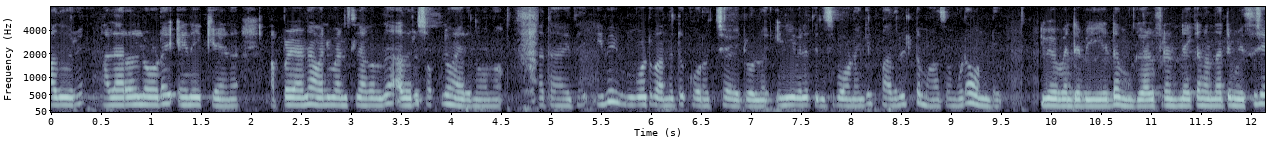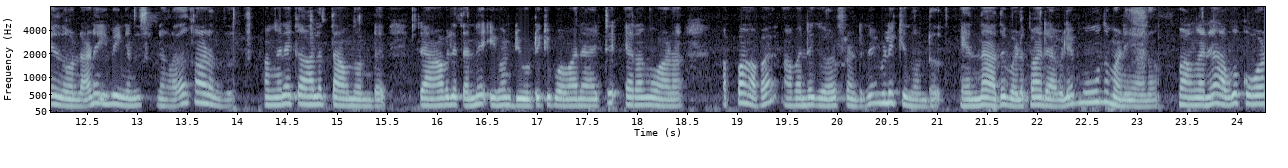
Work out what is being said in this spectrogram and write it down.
അതൊരു അലറലോടെ എണീക്കുകയാണ്. അപ്പോഴാണ് അവന് മനസ്സിലാകുന്നത് അതൊരു സ്വപ്നമായിരുന്നു എന്ന്. അതായത് ഇവ ഇങ്ങോട്ട് വന്നിട്ട് കുറച്ചായിട്ടുള്ളൂ ഇനി ഇവന് തിരിച്ചു പോകണമെങ്കിൽ പതിനെട്ട് മാസം കൂടെ ഉണ്ട്. ഇവ ഇവന്റെ വീടും ഗേൾ ഫ്രണ്ടിനെയൊക്കെ നന്നായിട്ട് മിസ് ചെയ്തുകൊണ്ടാണ് ഇവ ഇങ്ങനത്തെ സ്വപ്നങ്ങളൊക്കെ കാണുന്നത്. അങ്ങനെ കാലത്താവുന്നുണ്ട്. രാവിലെ തന്നെ ഇവൻ ഡ്യൂട്ടിക്ക് പോകാനായിട്ട് ഇറങ്ങുവാണ്. അപ്പോൾ അവൻ അവന്റെ ഗേൾ ഫ്രണ്ടിനെ വിളിക്കുന്നുണ്ട്. എന്നാൽ അത് വെളുപ്പാൻ രാവിലെ മൂന്ന് മണിയാണ്. അപ്പോൾ അങ്ങനെ അവൾക്ക് കോൾ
